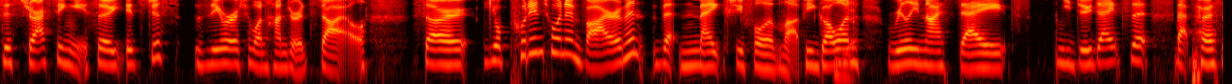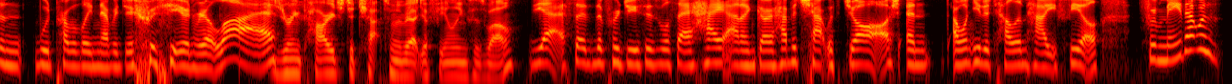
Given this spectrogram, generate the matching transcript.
distracting you. So it's just zero to 100 style. So you're put into an environment that makes you fall in love. You go on Yeah. really nice dates. You do dates that that person would probably never do with you in real life. You're encouraged to chat to him about your feelings as well. Yeah, so the producers will say, "Hey, Anna, go have a chat with Josh, and I want you to tell him how you feel." For me, that was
